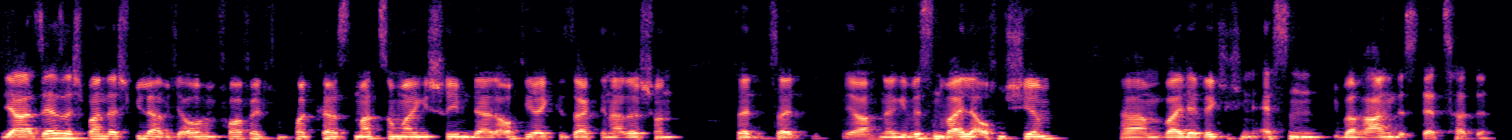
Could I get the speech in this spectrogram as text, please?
ja, sehr, sehr spannender Spieler, habe ich auch im Vorfeld vom Podcast Mats nochmal geschrieben. Der hat auch direkt gesagt, den hat er schon seit, seit ja, einer gewissen Weile auf dem Schirm, ähm, weil der wirklich in Essen überragende Stats hatte.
